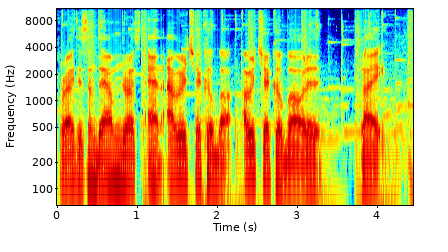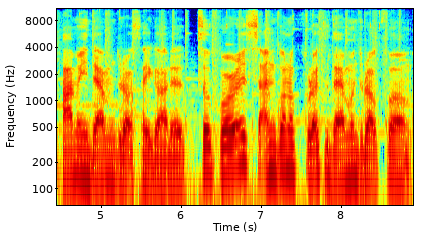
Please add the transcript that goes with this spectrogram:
collect some diamond drops and i will check about i will check about it. Like how many diamond drops i got it. So first i'm gonna collect the diamond drop from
